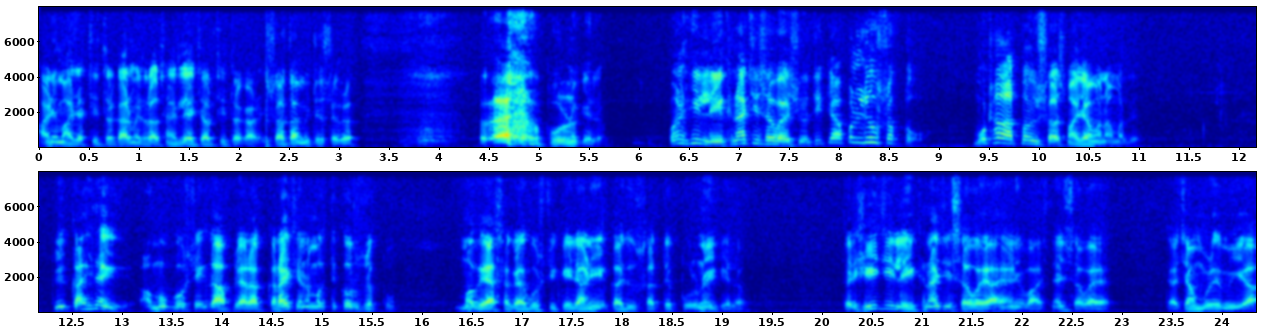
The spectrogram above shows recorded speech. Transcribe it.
आणि माझ्या चित्रकार मित्राला सांगितलं याच्यावर चित्र काढायचं स्वतः आम्ही ते सगळं पूर्ण केलं. पण ही लेखनाची सवय अशी होती की आपण लिहू शकतो. मोठा आत्मविश्वास माझ्या मनामध्ये. की काही नाही अमुक गोष्ट एकदा आपल्याला करायची ना मग ते करू शकतो. मग या सगळ्या गोष्टी केल्या आणि एका दिवसात ते पूर्णही केलं. तर ही जी लेखनाची सवय आहे आणि वाचण्याची सवय आहे त्याच्यामुळे मी या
